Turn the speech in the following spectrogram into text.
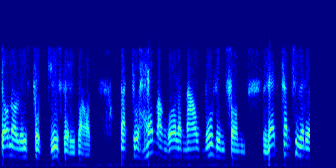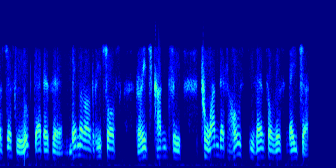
don't always produce the results. But to have Angola now moving from that country that was just looked at as a mineral resource rich country to one that hosts events of this nature,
